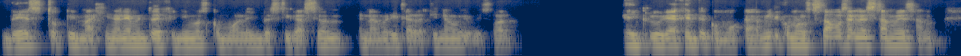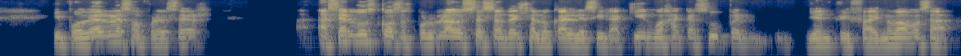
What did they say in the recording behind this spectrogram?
de esto que imaginariamente definimos como la investigación en América Latina audiovisual, que incluiría gente como Camil, como los que estamos en esta mesa, ¿no? y poderles ofrecer hacer dos cosas. Por un lado, esta estrategia local, decir, aquí en Oaxaca súper gentrified, no vamos a,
